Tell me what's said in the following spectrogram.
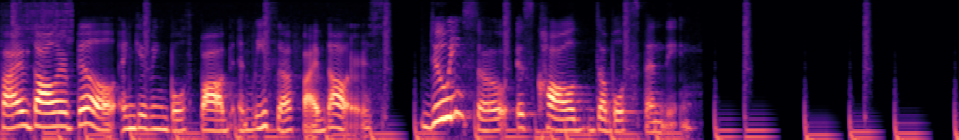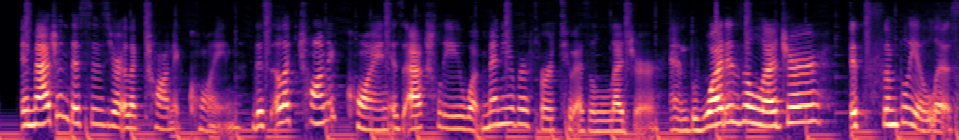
$5 bill and giving both Bob and Lisa $5? Doing so is called double spending. Imagine this is your electronic coin. This electronic coin is actually what many refer to as a ledger. And what is a ledger? It's simply a list.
